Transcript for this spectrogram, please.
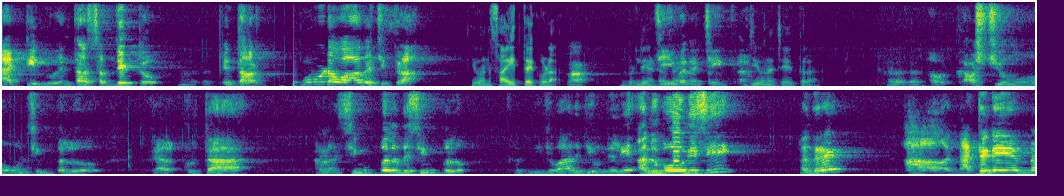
ಆಕ್ಟಿಂಗು ಎಂತ ಸಬ್ಜೆಕ್ಟು ಎಂತ ಅರ್ಥಪೂರ್ಣವಾದ ಚಿತ್ರ. ಇವನ್ ಸಾಹಿತ್ಯ ಕೂಡ. ಹ. ಬ್ರಿಲಿಯಂಟ್ ಜೀವನ ಚೈತ್ರ. ಜೀವನ ಚೈತ್ರ. ಅವ್ರ ಕಾಸ್ಟ್ಯೂಮು ಒಂದು ಸಿಂಪಲ್ ಕುರ್ತಾ. ಸಿಂಪಲ್ ಅಂದ್ರೆ ಸಿಂಪಲ್ ನಿಜವಾದ ಜೀವನದಲ್ಲಿ ಅನುಭೋಗಿಸಿ ಅಂದ್ರೆ ಆ ನಟನೆಯನ್ನ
